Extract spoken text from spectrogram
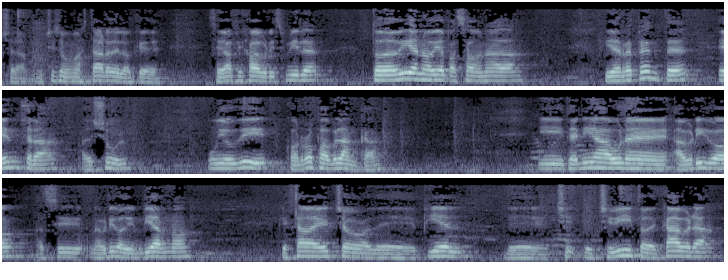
ya era muchísimo más tarde de lo que se había fijado Brice Miller, todavía no había pasado nada, y de repente entra al Shul un yudí con ropa blanca y tenía un eh, abrigo, así, un abrigo de invierno que estaba hecho de piel de, chivito, de cabra,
